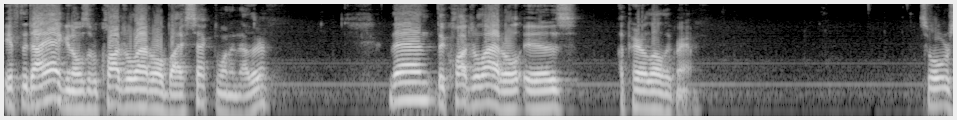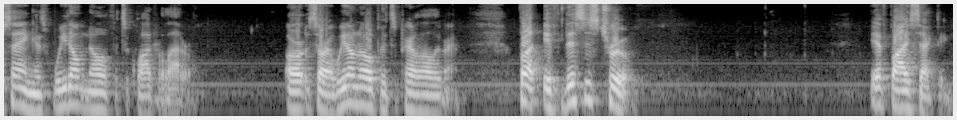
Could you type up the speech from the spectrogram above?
If the diagonals of a quadrilateral bisect one another, then the quadrilateral is a parallelogram. So what we're saying is we don't know if it's a quadrilateral. Or, sorry, we don't know if it's a parallelogram. But if this is true, if bisecting,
